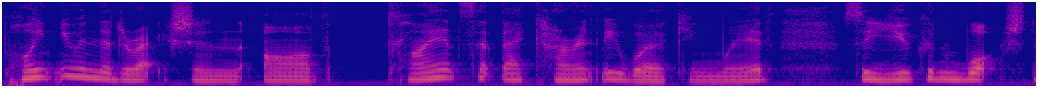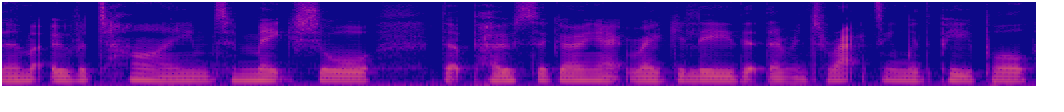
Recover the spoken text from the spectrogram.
point you in the direction of clients that they're currently working with so you can watch them over time to make sure that posts are going out regularly that they're interacting with people.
